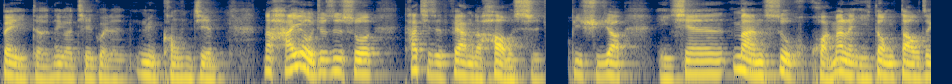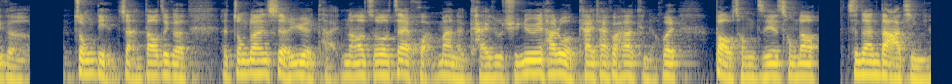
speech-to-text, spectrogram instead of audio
倍的那个铁轨的那个空间。那还有就是说，它其实非常的耗时，必须要你先慢速缓慢的移动到这个终点站，到这个呃终端式的月台，然后之后再缓慢的开出去，因为它如果开太快，它可能会爆冲，直接冲到车站大厅。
